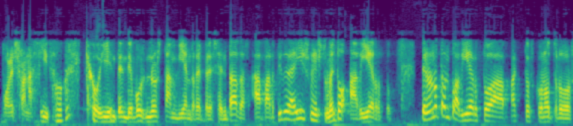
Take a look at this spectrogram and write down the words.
por eso ha nacido, que hoy entendemos no están bien representadas. A partir de ahí es un instrumento abierto, pero no tanto abierto a pactos con, otros,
